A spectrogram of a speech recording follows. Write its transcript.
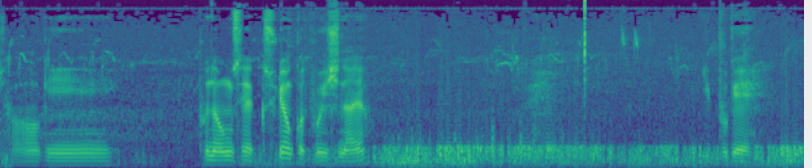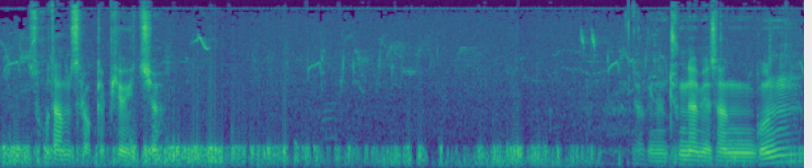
저기 분홍색 수령꽃 보이시나요? 네. 이쁘게 소담스럽게 피어 있죠. 여기는 예산군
